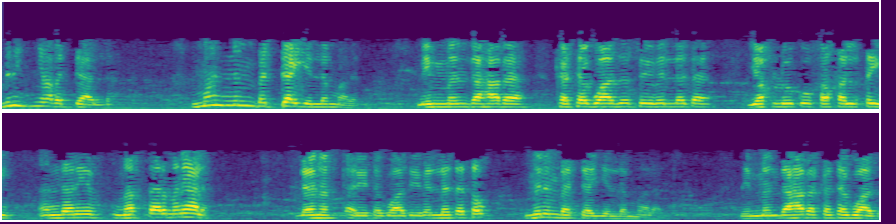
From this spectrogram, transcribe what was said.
ምንኛ በዳ አለ። ማንም በዳይ የለም ማለት ነው። ሚመን ዘሀበ ከተጓዘ ሰው የበለጠ የኽልቁ ከኸልቂ እንደኔ መፍጠር ምን ያለ ለመፍጠር የተጓዘ የበለጠ ሰው ምንም በዳይ የለም ማለት ነው ከተጓዘ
